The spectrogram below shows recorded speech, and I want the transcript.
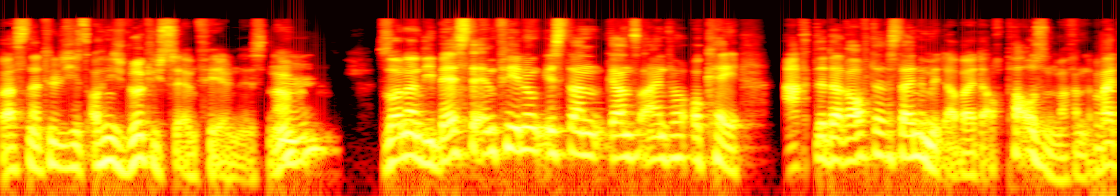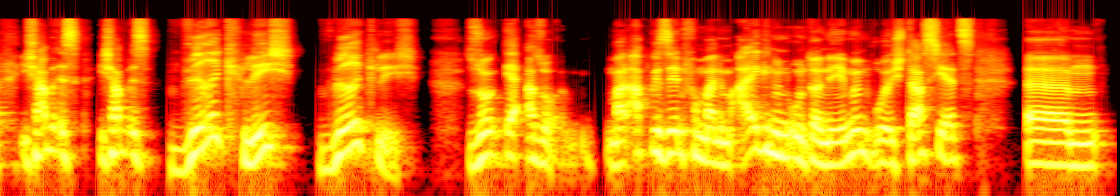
Was natürlich jetzt auch nicht wirklich zu empfehlen ist. Ne? Mhm. Sondern die beste Empfehlung ist dann ganz einfach, okay, achte darauf, dass deine Mitarbeiter auch Pausen machen. Weil ich habe es, ich habe es wirklich, wirklich so, also mal abgesehen von meinem eigenen Unternehmen, wo ich das jetzt ähm,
